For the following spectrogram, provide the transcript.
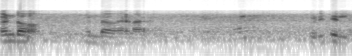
കണ്ടോ? കണ്ടോ വേണ? പിടിച്ചില്ല.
